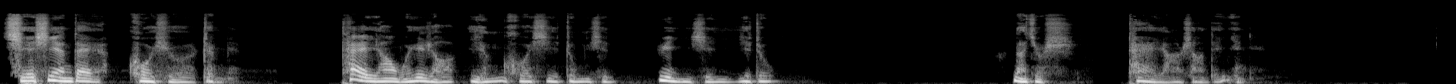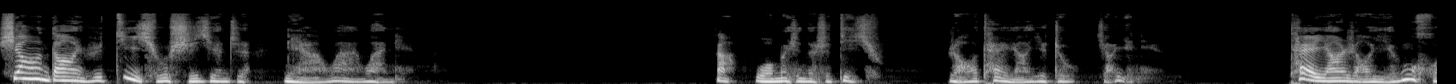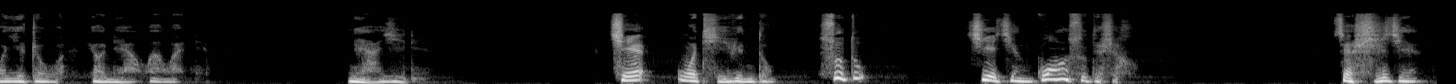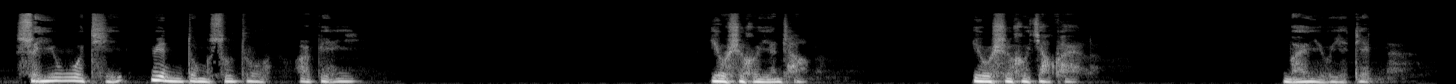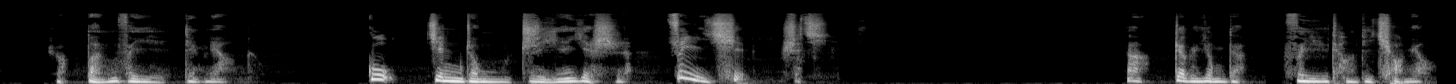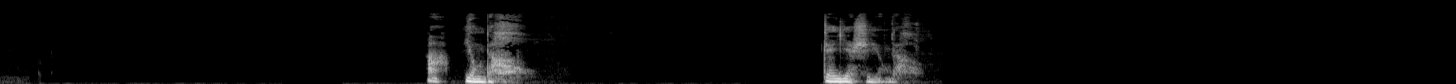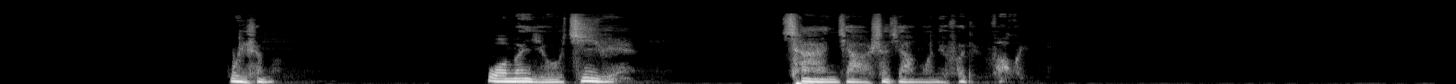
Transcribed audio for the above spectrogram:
且现代科学证明，太阳围绕银河系中心运行一周，那就是太阳上的一年，相当于地球时间之两万万年。啊，我们现在是地球。绕太阳一周叫一年，太阳绕银河一周啊，要两万万年，两亿年。且物体运动速度接近光速的时候，在时间随物体运动速度而变异，有时候延长了。有时候加快了，没有一定的，说本非定量故经中只言一时，最切实际。啊，这个用的非常的巧妙，啊，用的好，这也是用的好。为什么？我们有机缘参加释迦牟尼佛的法会。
